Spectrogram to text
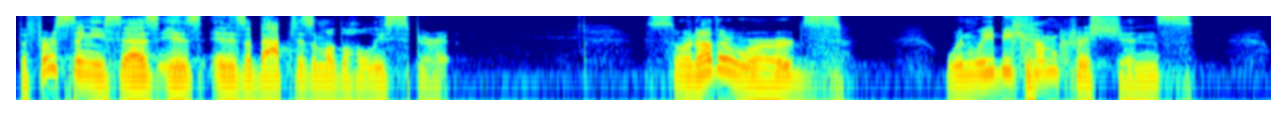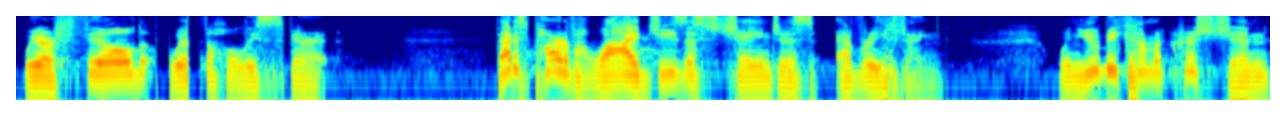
The first thing he says is it is a baptism of the Holy Spirit. So, in other words, when we become Christians, we are filled with the Holy Spirit. That is part of why Jesus changes everything. When you become a Christian,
